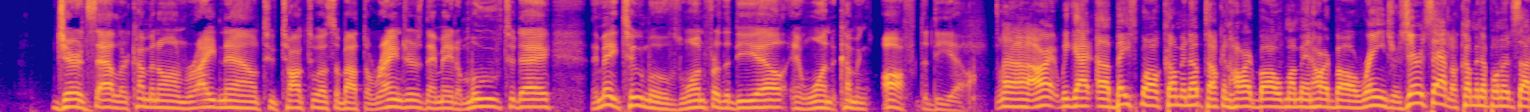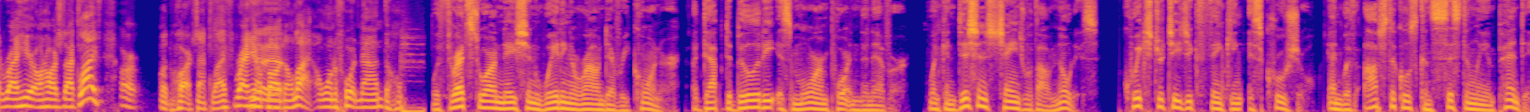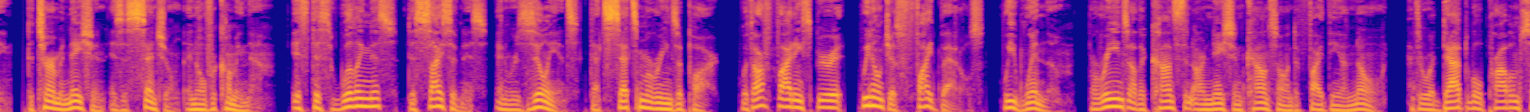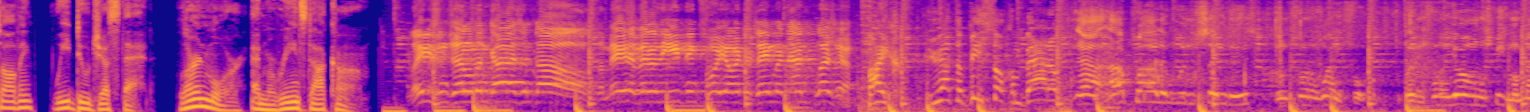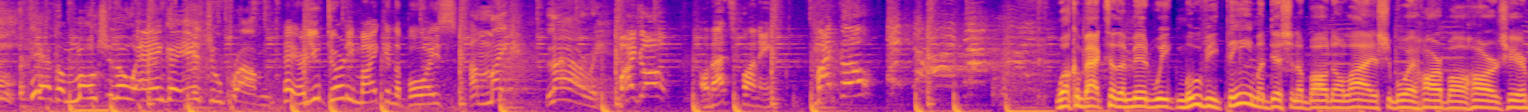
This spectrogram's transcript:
Jared Sandler, coming on right now to talk to us about the Rangers. They made a move today. They made two moves, one for the DL and one coming off the DL. Uh, all right, we got uh, baseball coming up. Talking hardball with my man Hardball Rangers. Jared Sandler coming up on the other side right here on Hard Knock Life, or what Hard Knock Life, right here on Yeah, Ball yeah. Don't Lie on 104.9 The Horn. With threats to our nation waiting around every corner, adaptability is more important than ever. When conditions change without notice, quick strategic thinking is crucial. And with obstacles consistently impending, determination is essential in overcoming them. It's this willingness, decisiveness, and resilience that sets Marines apart. With our fighting spirit, we don't just fight battles, we win them. Marines are the constant our nation counts on to fight the unknown. And through adaptable problem solving, we do just that. Learn more at marines.com. Ladies and gentlemen, guys and dolls, the main event of the evening for your entertainment and pleasure. Mike, you have to be so combative. Now, I probably wouldn't say this in front of white folk, but in front of y'all, I'm gonna speak my mind. He has emotional anger issue problem. Hey, are you Dirty Mike and the boys? I'm Mike Lowry. Michael! Oh, that's funny. Michael? Welcome back to the midweek movie theme edition of Ball Don't Lie. It's your boy Hardball Harge here.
